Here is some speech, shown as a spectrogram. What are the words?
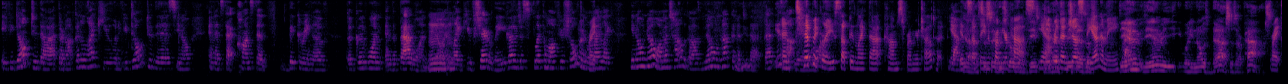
if you don't do that, they're not gonna like you, and if you don't do this, you know, and it's that constant bickering of the good one and the bad one, you know, Mhm. and like you've shared with me, you gotta just flick them off your shoulder and Right. remind like. You know, no, I'm a child of God. No, I'm not gonna do mm-hmm. that. That is and not me typically, anymore. something like that comes from your childhood. Yeah. It's Yeah, something just from your go a little past, deeper. Yeah. deeper than just the enemy. The Right. enemy, the enemy, what he knows best is our past. Right.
